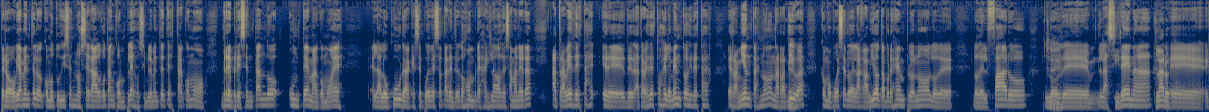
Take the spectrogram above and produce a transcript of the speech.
pero obviamente, lo, como tú dices, no será algo tan complejo. Simplemente te está como representando un tema como es la locura que se puede desatar entre dos hombres aislados de esa manera a través de estas eh, de- a través de estos elementos y de estas herramientas no narrativas como puede ser lo de la gaviota por ejemplo no lo de lo del faro lo de la sirena Claro. eh,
